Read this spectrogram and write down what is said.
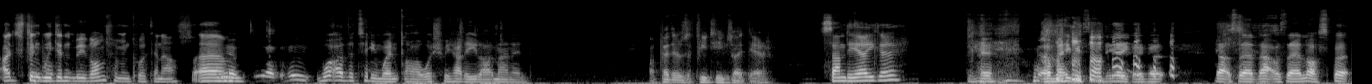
I just think we didn't move on from him quick enough. Um, who, who, who, what other team went? Oh, I wish we had Eli Manning. I bet there was a few teams out there. San Diego. Yeah, well, maybe San Diego, but that's their that was their loss. But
